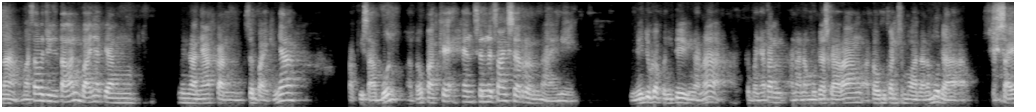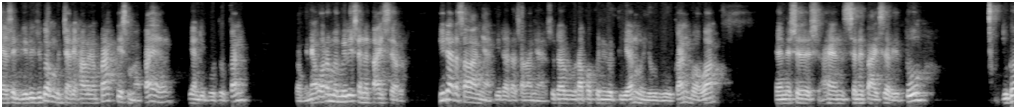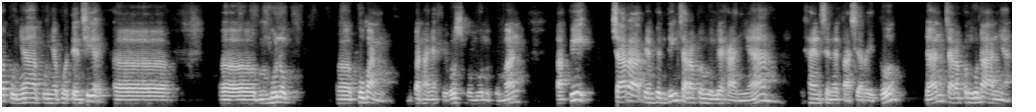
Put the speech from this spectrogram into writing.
Nah masalah cuci tangan banyak yang menanyakan sebaiknya pakai sabun atau pakai hand sanitizer. Nah ini ini juga penting karena kebanyakan anak-anak muda sekarang atau bukan semua anak-anak muda, saya sendiri juga mencari hal yang praktis maka yang, yang dibutuhkan banyak orang memilih sanitizer tidak ada salahnya, tidak ada salahnya. Sudah beberapa penelitian menyebutkan bahwa hand sanitizer itu juga punya punya potensi uh, uh, pembunuh uh, kuman, bukan hanya virus pembunuh kuman, tapi cara yang penting cara pemilihannya hand sanitizer itu dan cara penggunaannya.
